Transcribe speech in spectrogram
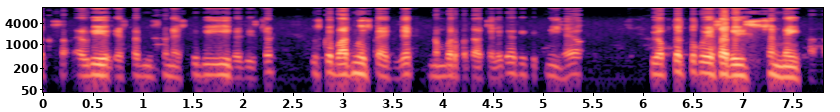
तक every establishment has to be registered उसके बाद में उसका एग्जैक्ट नंबर पता चलेगा कि कितनी है क्योंकि अब तक तो कोई ऐसा रजिस्ट्रेशन नहीं था।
